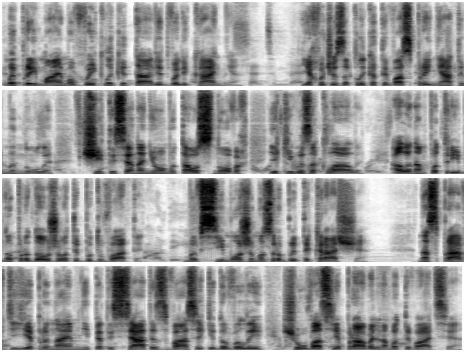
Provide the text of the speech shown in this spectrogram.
ми приймаємо виклики та відволікання. Я хочу закликати вас прийняти минуле, вчитися на ньому та основах, які ви заклали, але нам потрібно продовжувати будувати. Ми всі можемо зробити краще. Насправді є принаймні 50 із вас, які довели, що у вас є правильна мотивація.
